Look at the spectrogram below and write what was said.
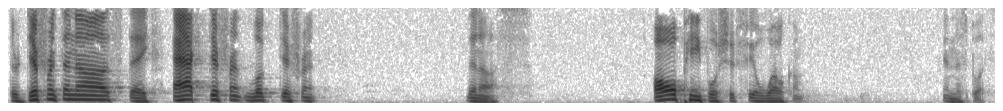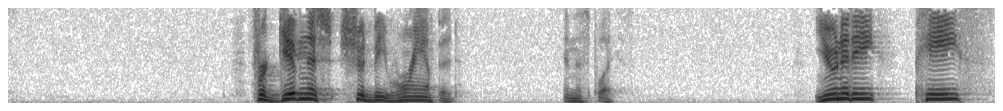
They're different than us. They act different, look different. than us. All people should feel welcome in this place. Forgiveness should be rampant in this place. Unity, peace,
